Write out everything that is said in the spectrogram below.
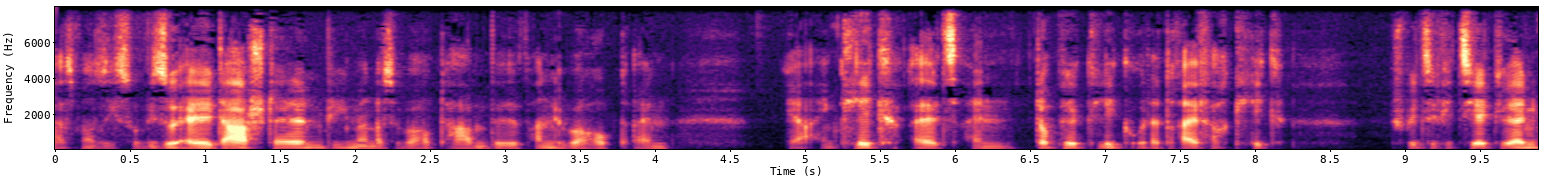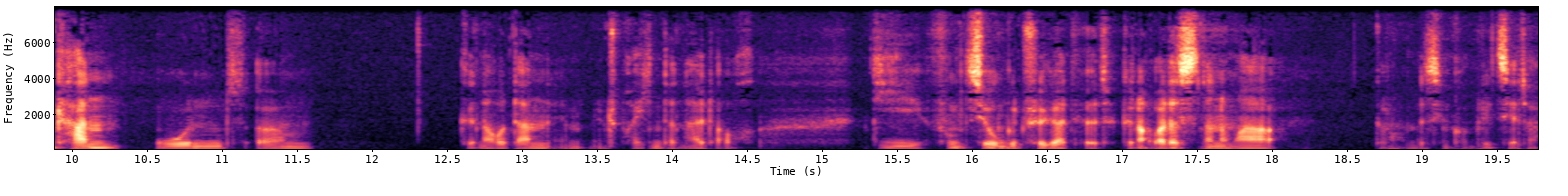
erstmal sich so visuell darstellen, wie man das überhaupt haben will, wann überhaupt ein, ja, ein Klick als ein Doppelklick oder Dreifachklick spezifiziert werden kann und ähm, genau dann entsprechend dann halt auch die Funktion getriggert wird. Genau, aber das ist dann nochmal genau, ein bisschen komplizierter.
